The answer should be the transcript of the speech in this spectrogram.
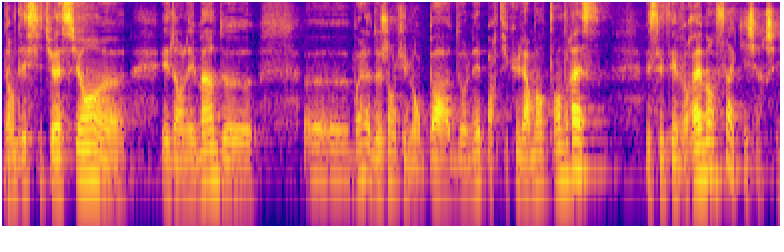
dans des situations euh, et dans les mains de, euh, voilà, de gens qui ne l'ont pas donné particulièrement de tendresse. Mais c'était vraiment ça qu'ils cherchaient.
